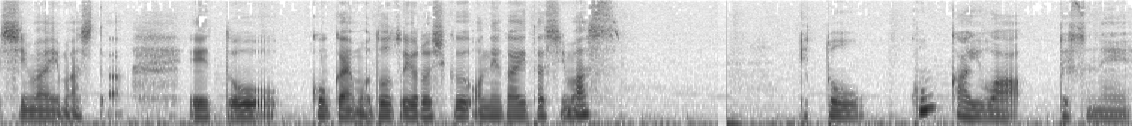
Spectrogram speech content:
しまいました。えっ、と、今回もどうぞよろしくお願いいたします。えっと、今回はですね、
